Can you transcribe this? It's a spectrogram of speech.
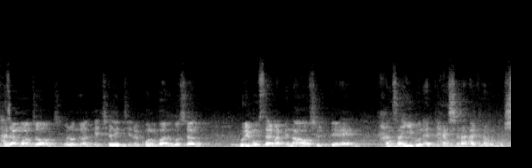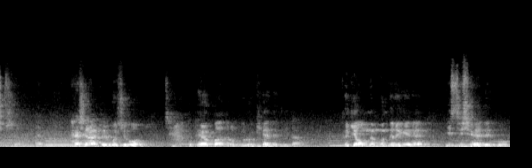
가장 먼저 여러분들한테 challenge를 권고하는 것은 우리 목사님 앞에 나오실 때 항상 이분의 패션을 할 한번 보십시오 네. 패션을 끌 보시고 자꾸 배워받도록 노력해야 됩니다 그게 없는 분들에게는 있으셔야 되고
